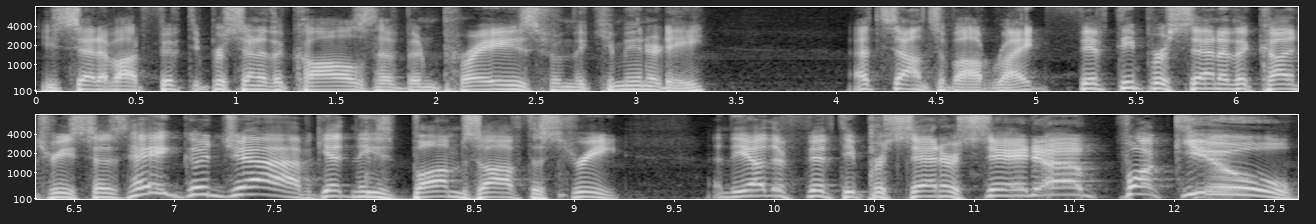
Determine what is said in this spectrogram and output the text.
He said about 50% of the calls have been praised from the community. That sounds about right. 50% of the country says, hey, good job getting these bums off the street. And the other 50% are saying, oh, fuck you.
